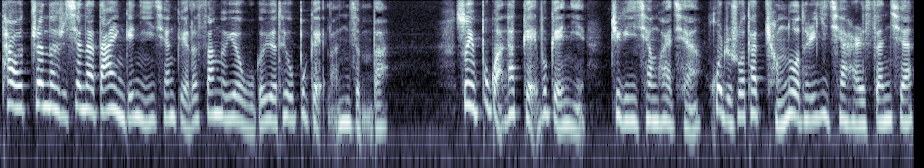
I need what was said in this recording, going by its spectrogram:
他要真的是现在答应给你一千，给了三个月、五个月，他又不给了，你怎么办？所以不管他给不给你这个一千块钱，或者说他承诺的是一千还是三千，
